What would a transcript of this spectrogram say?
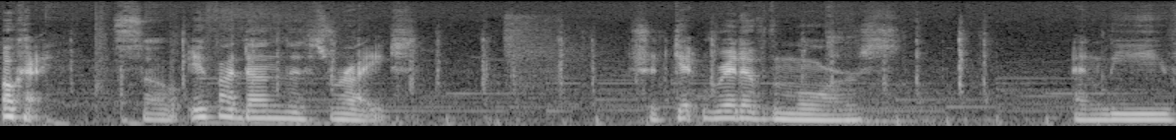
Okay, so if I done this right, should get rid of the Mors and leave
